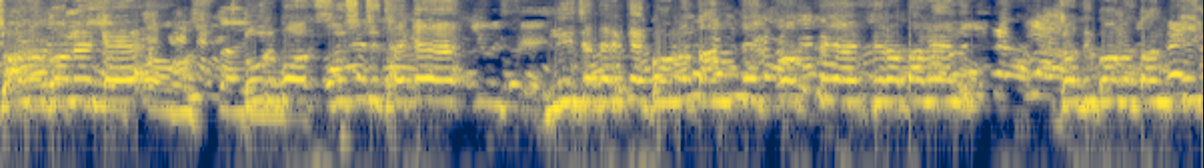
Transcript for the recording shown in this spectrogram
জনগণকে দুর্ভোগ সৃষ্টি থেকে নিজেদেরকে গণতান্ত্রিক প্রক্রিয়ায় ফেরত আনেন। যদি গণতান্ত্রিক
